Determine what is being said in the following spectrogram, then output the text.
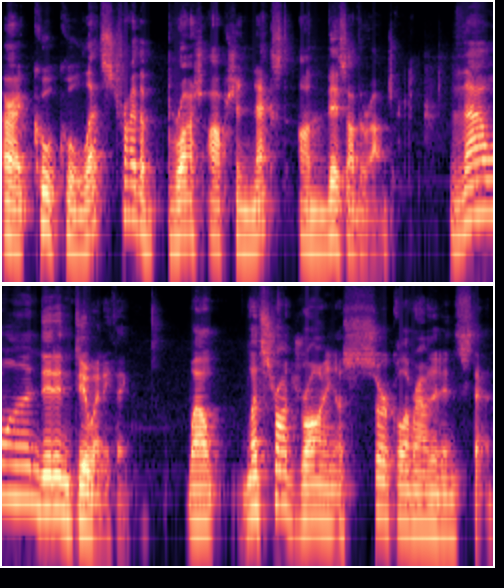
All right, cool, cool. Let's try the brush option next on this other object. That one didn't do anything. Well, let's try drawing a circle around it instead.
